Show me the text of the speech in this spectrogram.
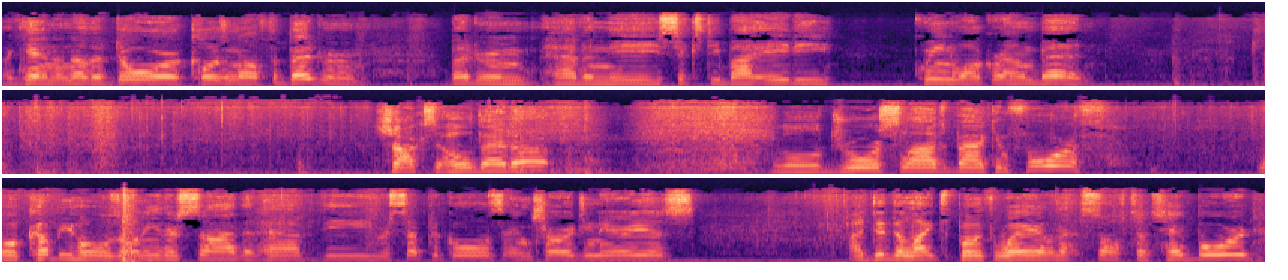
Again, another door closing off the bedroom. Bedroom having the 60 by 80 queen walk around bed. Shocks that hold that up. A little drawer slides back and forth. Little cubby holes on either side that have the receptacles and charging areas. I did the lights both way on that soft touch headboard.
